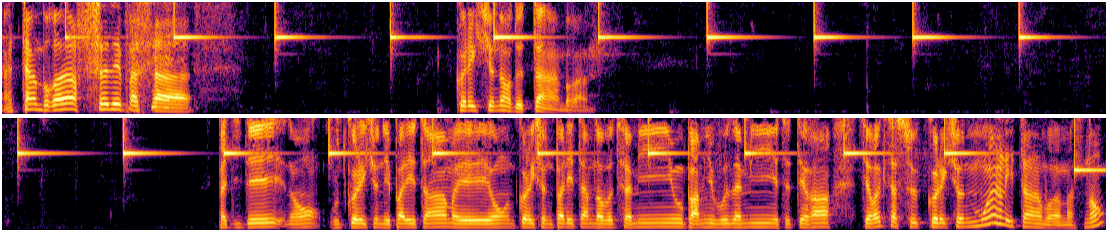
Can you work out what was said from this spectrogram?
Un timbreur, ce n'est pas ça. Collectionneur de timbres. Pas d'idée, non Vous ne collectionnez pas les timbres et on ne collectionne pas les timbres dans votre famille ou parmi vos amis, etc. C'est vrai que ça se collectionne moins les timbres maintenant,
